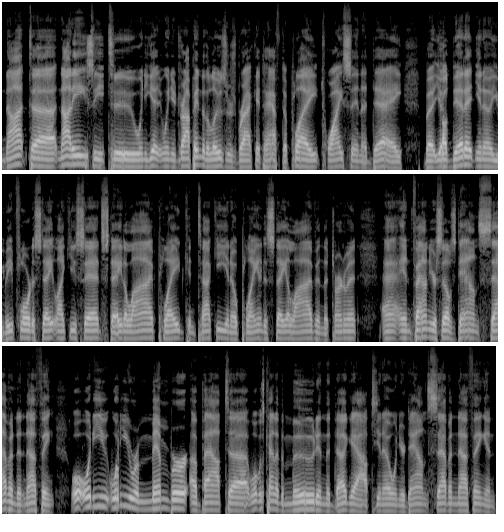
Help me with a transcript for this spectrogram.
not uh, not easy to when you get when you drop into the losers bracket to have to play twice in a day. But y'all did it. You know, you beat Florida State, like you said, stayed alive, played Kentucky. You know, playing to stay alive in the tournament, uh, and found yourselves down seven to nothing. What, what do you what do you remember about uh, what was kind of the mood in the dugout? You know, when you're down seven nothing and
